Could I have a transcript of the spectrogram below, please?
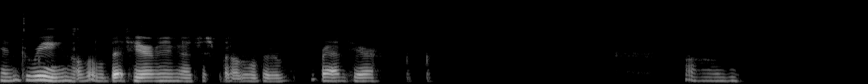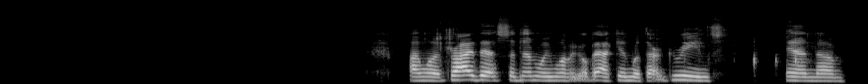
and green a little bit here. Maybe I just put a little bit of red here. Um, I want to dry this, and then we want to go back in with our greens and um,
